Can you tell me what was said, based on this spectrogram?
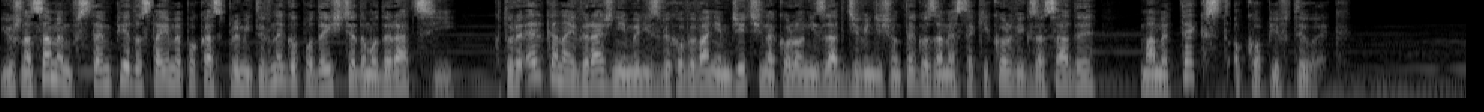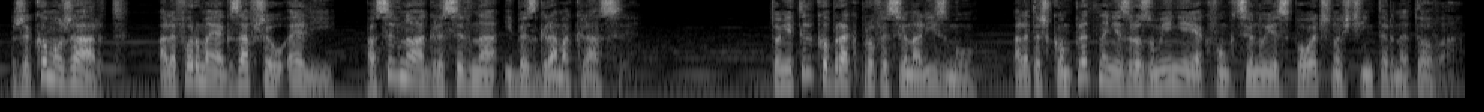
Już na samym wstępie dostajemy pokaz prymitywnego podejścia do moderacji, które Elka najwyraźniej myli z wychowywaniem dzieci na kolonii z lat 90. zamiast jakiejkolwiek zasady, mamy tekst o kopie w tyłek. Rzekomo żart, ale forma jak zawsze u Eli, pasywno-agresywna i bez grama klasy. To nie tylko brak profesjonalizmu, ale też kompletne niezrozumienie, jak funkcjonuje społeczność internetowa.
